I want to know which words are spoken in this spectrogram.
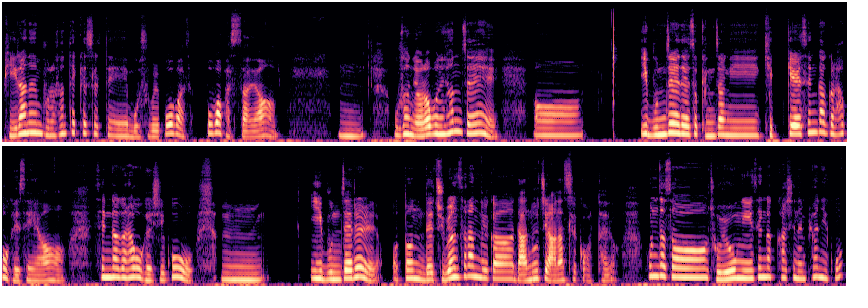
B라는 분을 선택했을 때의 모습을 뽑아, 뽑아봤어요. 음, 우선 여러분은 현재 어, 이 문제에 대해서 굉장히 깊게 생각을 하고 계세요. 생각을 하고 계시고 음, 이 문제를 어떤 내 주변 사람들과 나누지 않았을 것 같아요. 혼자서 조용히 생각하시는 편이고,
